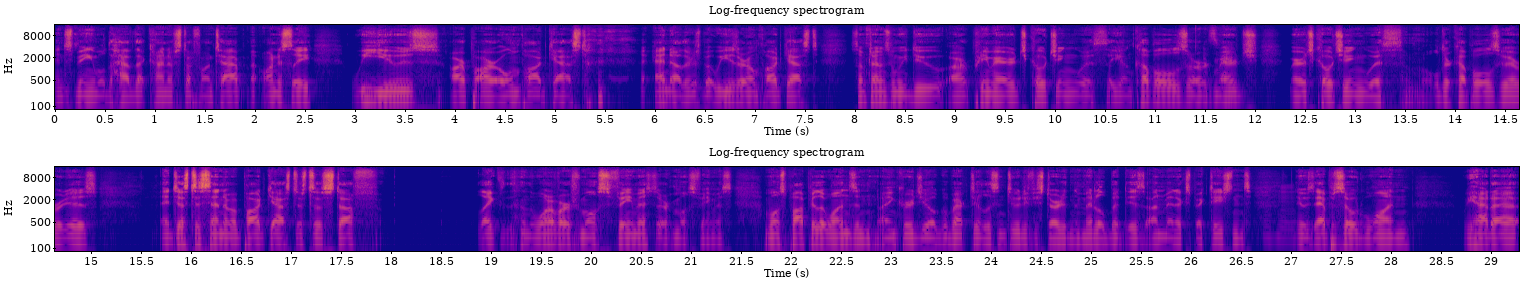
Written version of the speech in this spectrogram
and just being able to have that kind of stuff on tap. Honestly we use our our own podcast and others, but we use our own podcast sometimes when we do our pre-marriage coaching with young couples or marriage marriage coaching with older couples, whoever it is, and just to send them a podcast, just to stuff like one of our most famous or most famous, most popular ones, and I encourage you all go back to listen to it if you started in the middle, but is unmet expectations. It was episode one. We had a,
